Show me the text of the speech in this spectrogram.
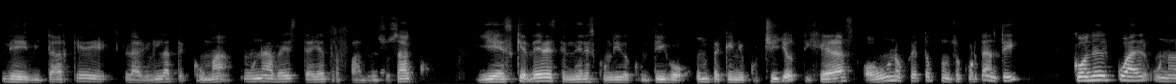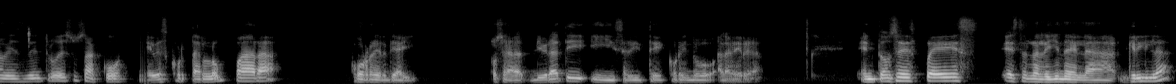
de evitar que la grila te coma una vez te haya atrapado en su saco. Y es que debes tener escondido contigo un pequeño cuchillo, tijeras o un objeto punzocortante con el cual una vez dentro de su saco debes cortarlo para correr de ahí. O sea, librarte y salirte corriendo a la verga. Entonces, pues, esta es la leyenda de la grila.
